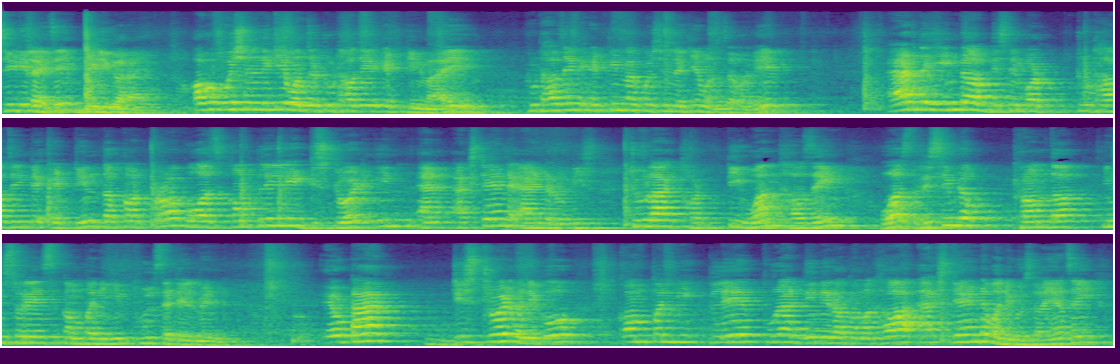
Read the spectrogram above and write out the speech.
सिडीलाई चाहिँ बिडी गरायौँ। अब क्वेसनले के भन्छ टु थाउजन्ड एट्टिनमा है? टु थाउजन्ड एट्टिनमा क्वेसनले के भन्छ भने at the end of December two thousand eighteen the truck was completely destroyed in an extent and rupees two lakh thirty one thousand was received from the insurance company in full settlement एउटा डिस्ट्रोइड भनेको कम्पनीले पुरा दिने रकम अथवा एक्सिडेन्ट भनेको छ। यहाँ चाहिँ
